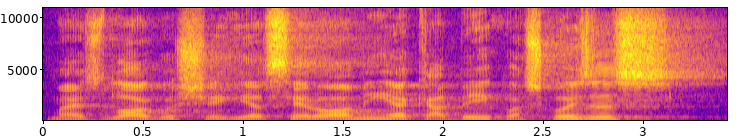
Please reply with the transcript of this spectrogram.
mas logo cheguei a ser homem e acabei com as coisas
